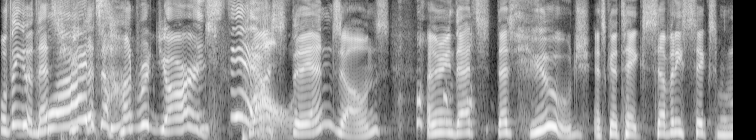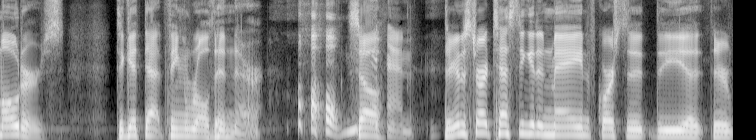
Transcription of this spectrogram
Well, think of it. That's What? that's hundred yards plus the end zones. I mean, that's that's huge. It's going to take seventy six motors to get that thing rolled in there. Oh, So- man. They're going to start testing it in May, and of course, the the uh, they're,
